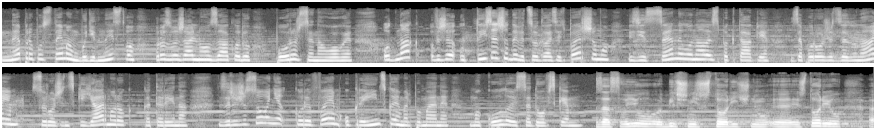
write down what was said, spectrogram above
неприпустимим будівництво розважального закладу поруч синагоги. Однак вже у 1921-му зі сцени лунали спектаклі Запорожець за Дунаєм, Сорочинський ярмарок, Катерина, зрежисовані корифеєм української мельпомени Миколою Садовським. За свою більш ніж 100-річну е, історію. Е,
